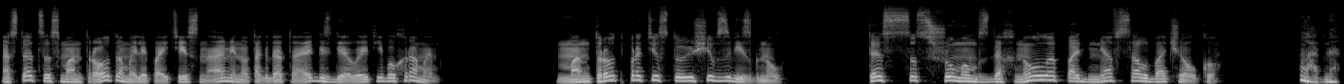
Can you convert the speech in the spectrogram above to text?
Остаться с Мантротом или пойти с нами, но тогда Тайк сделает его хромым». Мантрот протестующе взвизгнул. Тесса с шумом вздохнула, подняв с лба челку. «Ладно,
